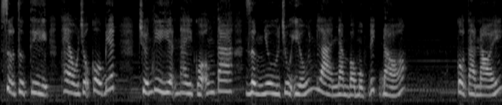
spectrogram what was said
Sự thực thì, theo chỗ cô biết, chuyến đi hiện nay của ông ta dường như chủ yếu là nhằm vào mục đích đó. Cô ta nói,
